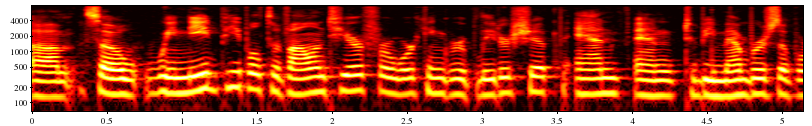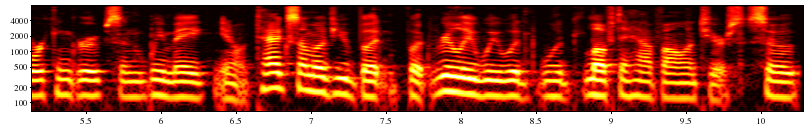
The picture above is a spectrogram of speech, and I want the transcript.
Um, so we need people to volunteer for working group leadership and and to be members of working groups. And we may you know tag some of you, but but really we would would love to have volunteers. So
